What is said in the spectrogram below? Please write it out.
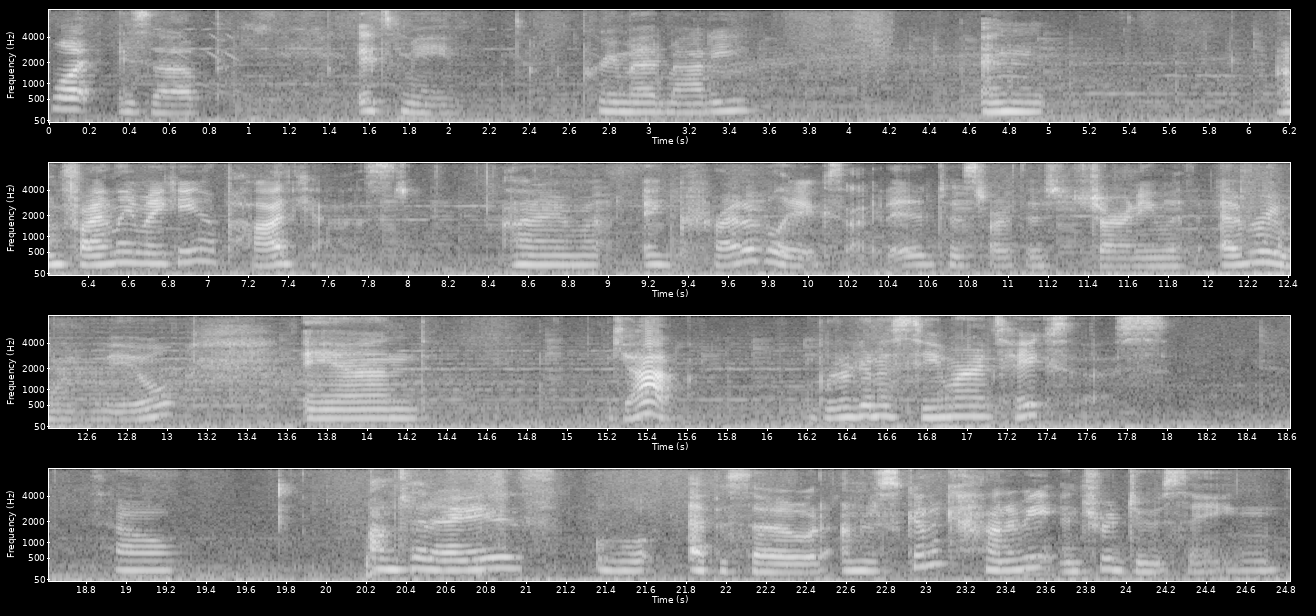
What is up? It's me, Pre Med Maddie, and I'm finally making a podcast. I'm incredibly excited to start this journey with every one of you, and yeah, we're gonna see where it takes us. So, on today's episode, I'm just gonna kind of be introducing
